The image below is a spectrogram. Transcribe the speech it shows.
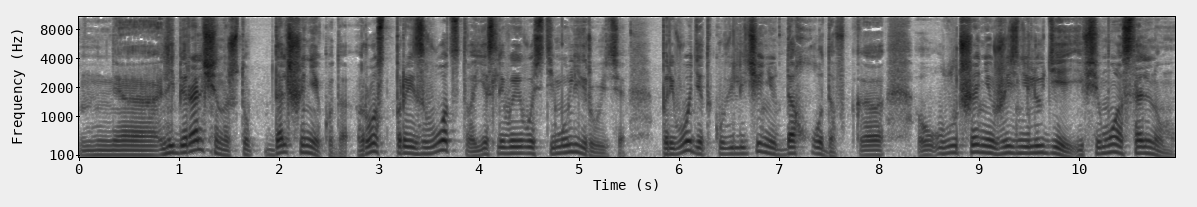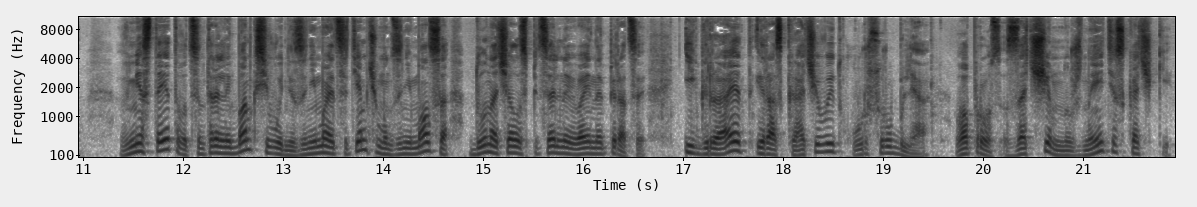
э, либеральщина, что дальше некуда. Рост производства, если вы его стимулируете, приводит к увеличению доходов, к э, улучшению жизни людей и всему остальному. Вместо этого Центральный банк сегодня занимается тем, чем он занимался до начала специальной военной операции. Играет и раскачивает курс рубля. Вопрос, зачем нужны эти скачки?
